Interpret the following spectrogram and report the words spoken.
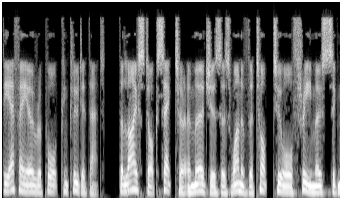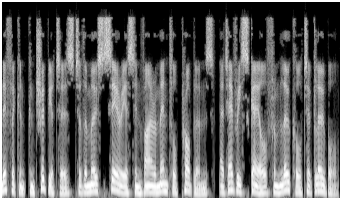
The FAO report concluded that the livestock sector emerges as one of the top two or three most significant contributors to the most serious environmental problems, at every scale from local to global.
